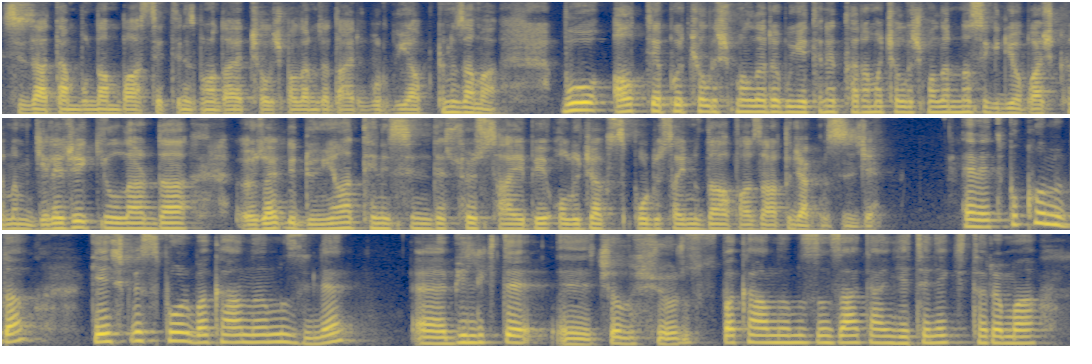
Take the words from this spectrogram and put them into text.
Siz zaten bundan bahsettiniz. Buna dair çalışmalarınıza dair vurgu yaptınız ama bu altyapı çalışmaları, bu yetenek tarama çalışmaları nasıl gidiyor başkanım? Gelecek yıllarda özellikle dünya tenisinde söz sahibi olacak sporcu sayımız daha fazla artacak mı sizce? Evet bu konuda Gençlik ve Spor Bakanlığımız ile e, birlikte e, çalışıyoruz. Bakanlığımızın zaten yetenek taraması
